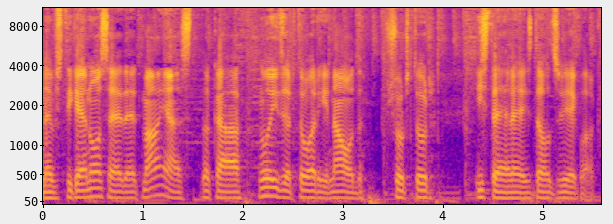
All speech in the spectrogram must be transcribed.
nevis tikai nosēdēt mājās. Kā, nu, līdz ar to arī nauda šur tur iztērējas daudz vieglāk.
